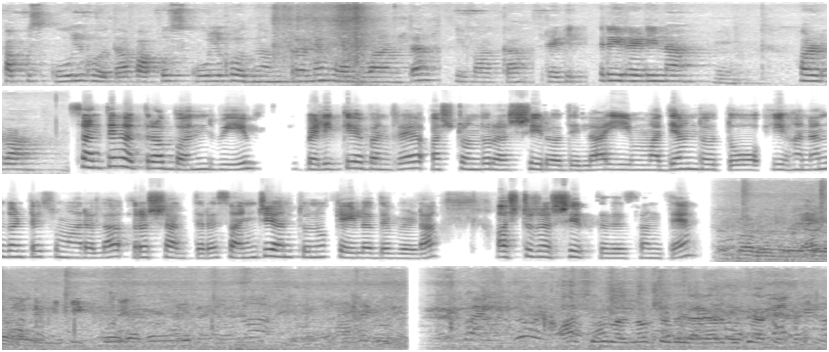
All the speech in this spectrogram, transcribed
ಪಾಪು ಸ್ಕೂಲ್ಗೆ ಹೋದ. ಪಾಪು ಸ್ಕೂಲ್ಗೆ ಹೋದ ನಂತರನೇ ಹೋಗ್ವಾ ಅಂತ ಇವಾಗ ರೆಡಿ ರೀ ರೆಡಿನಾ ಹೊರಡ್ವಾ. ಸಂತೆ ಹತ್ರ ಬಂದ್ವಿ. ಬೆಳಿಗ್ಗೆ ಬಂದ್ರೆ ಅಷ್ಟೊಂದು ರಶ್ ಇರೋದಿಲ್ಲ. ಈ ಮಧ್ಯಾಹ್ನದ ಹೊತ್ತು ಈ ಹನ್ನೊಂದ್ ಗಂಟೆ ಸುಮಾರೆಲ್ಲ ರಶ್ ಆಗ್ತಾರೆ. ಸಂಜೆ ಅಂತೂ ಕೇಳೋದೇ ಬೇಡ. ಅಷ್ಟು ರಶ್ ಇರ್ತದೆ ಸಂತೆ. ಆ ಸಿಗಲ್ಲ ನೋಡ್ತಾರೆ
